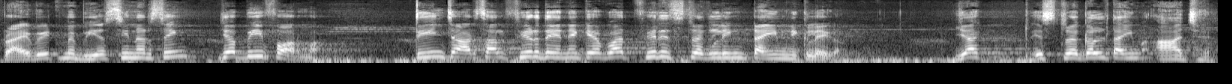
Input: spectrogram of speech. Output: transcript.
प्राइवेट में बीएससी नर्सिंग या बी फार्मा तीन चार साल फिर देने के बाद फिर स्ट्रगलिंग टाइम निकलेगा। या स्ट्रगल टाइम आज है।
